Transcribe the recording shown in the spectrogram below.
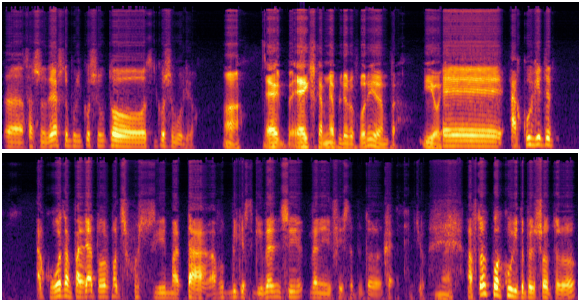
ε, θα συνεδριάσει το, Υπουργικό Συμ- το Εθνικό Συμβούλιο. Α, ε, έχεις καμιά πληροφορία ή όχι; Ε, ακούγεται, ακουγόταν παλιά το όνομα της Χωσηματά. Αφού μπήκε στην κυβέρνηση δεν υφίσταται τώρα κάτι τέτοιο. Ναι. Αυτό που ακούγεται περισσότερο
